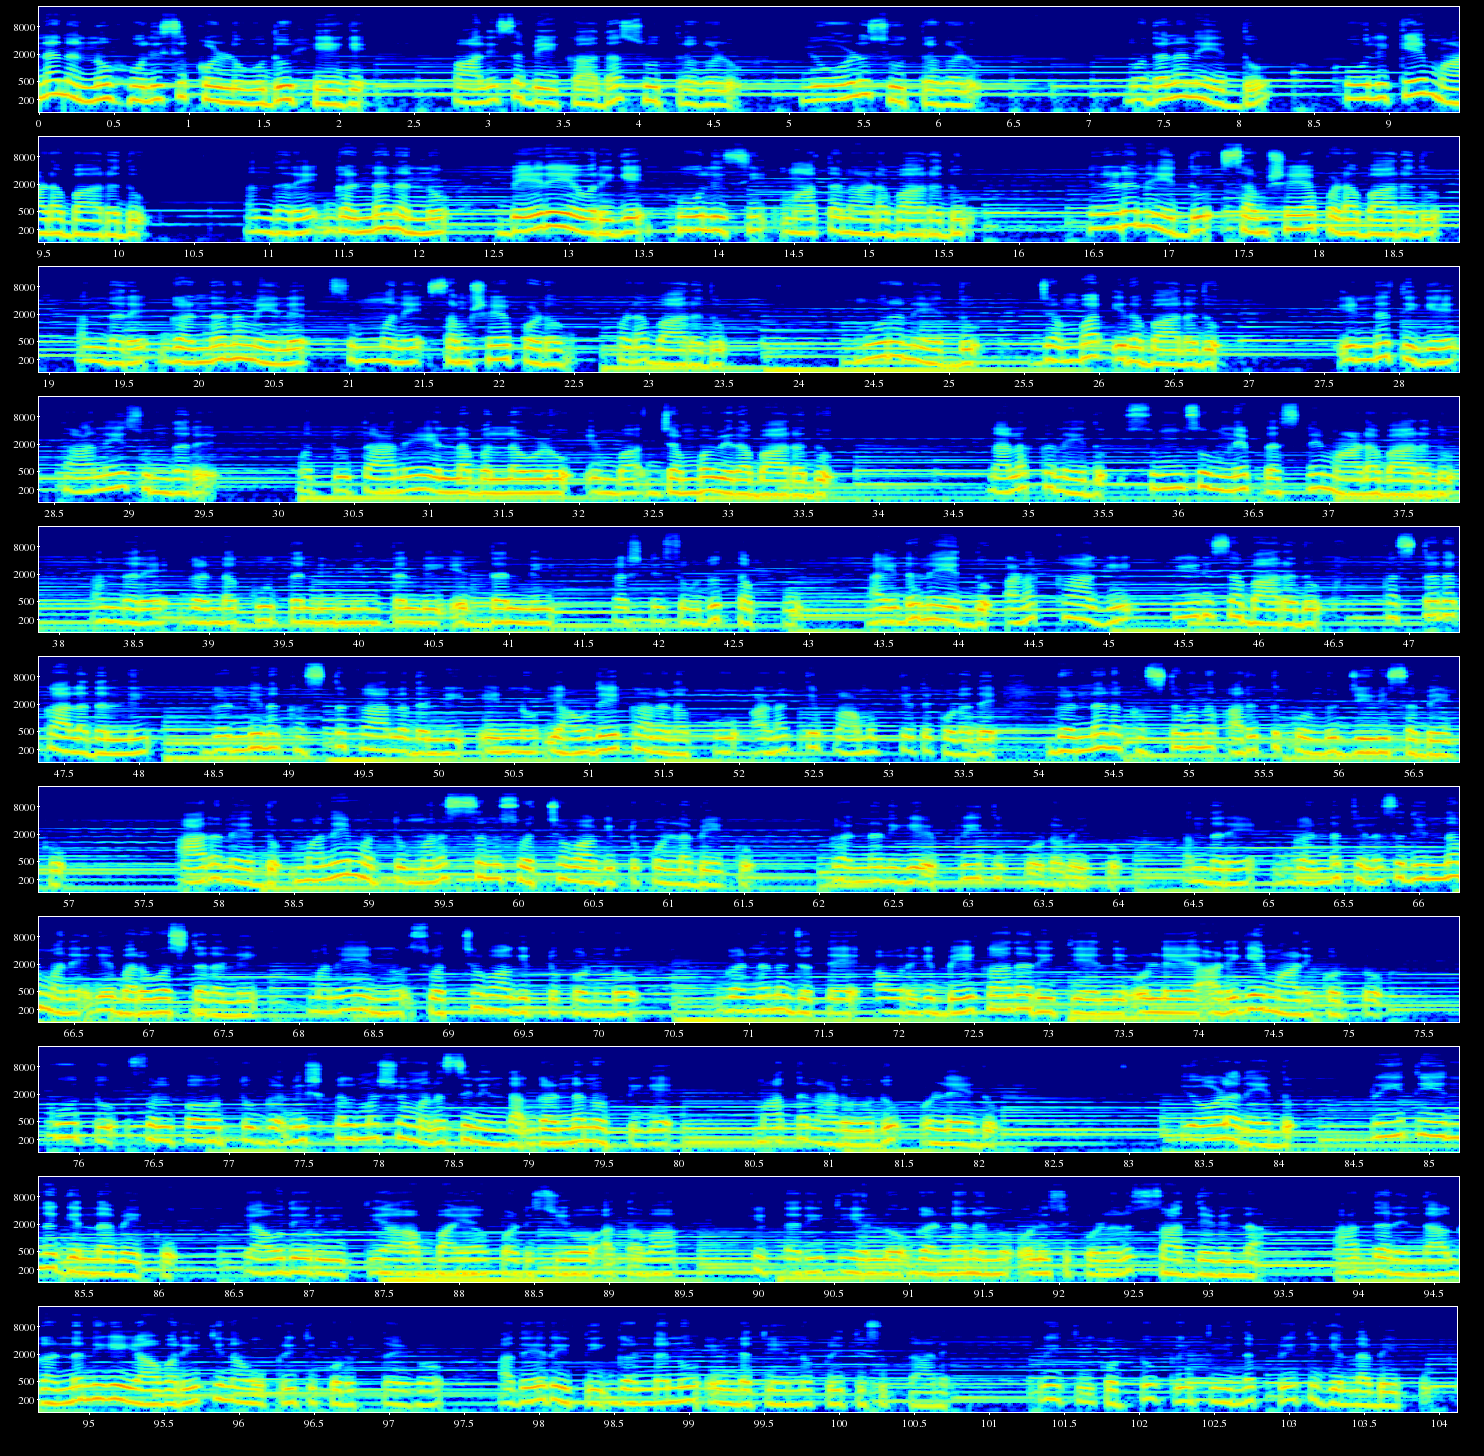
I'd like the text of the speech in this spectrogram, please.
ಗಂಡನನ್ನು ಹೋಲಿಸಿಕೊಳ್ಳುವುದು ಹೇಗೆ? ಪಾಲಿಸಬೇಕಾದ ಸೂತ್ರಗಳು. ಏಳು ಸೂತ್ರಗಳು. ಮೊದಲನೆಯದ್ದು, ಹೋಲಿಕೆ ಮಾಡಬಾರದು. ಅಂದರೆ ಗಂಡನನ್ನು ಬೇರೆಯವರಿಗೆ ಹೋಲಿಸಿ ಮಾತನಾಡಬಾರದು. ಎರಡನೆಯದ್ದು ಸಂಶಯ ಪಡಬಾರದು ಅಂದರೆ ಗಂಡನ ಮೇಲೆ ಸುಮ್ಮನೆ ಸಂಶಯ ಪಡ ಪಡಬಾರದು. ಮೂರನೆಯದ್ದು, ಜಂಬ ಇರಬಾರದು. ಹೆಂಡತಿಗೆ ತಾನೇ ಸುಂದರಿ ಮತ್ತು ತಾನೇ ಎಲ್ಲ ಬಲ್ಲವಳು ಎಂಬ ಜಂಬವಿರಬಾರದು. ನಾಲ್ಕನೆಯದು, ಸುಮ್ ಸುಮ್ಮನೆ ಪ್ರಶ್ನೆ ಮಾಡಬಾರದು. ಅಂದರೆ ಗಂಡ ಕೂತಲ್ಲಿ, ನಿಂತಲ್ಲಿ, ಎದ್ದಲ್ಲಿ ಪ್ರಶ್ನಿಸುವುದು ತಪ್ಪು. ಐದನೆಯದ್ದು, ಹಣಕ್ಕಾಗಿ ಪೀಡಿಸಬಾರದು. ಕಷ್ಟದ ಕಾಲದಲ್ಲಿ, ಗಂಡಿನ ಕಷ್ಟ ಕಾಲದಲ್ಲಿ ಹೆಣ್ಣು ಯಾವುದೇ ಕಾರಣಕ್ಕೂ ಹಣಕ್ಕೆ ಪ್ರಾಮುಖ್ಯತೆ ಕೊಡದೆ ಗಂಡನ ಕಷ್ಟವನ್ನು ಅರಿತುಕೊಂಡು ಜೀವಿಸಬೇಕು. ಆರನೆಯದ್ದು, ಮನೆ ಮತ್ತು ಮನಸ್ಸನ್ನು ಸ್ವಚ್ಛವಾಗಿಟ್ಟುಕೊಳ್ಳಬೇಕು, ಗಂಡನಿಗೆ ಪ್ರೀತಿ ಕೊಡಬೇಕು. ಅಂದರೆ, ಗಂಡ ಕೆಲಸದಿಂದ ಮನೆಗೆ ಬರುವಷ್ಟರಲ್ಲಿ ಮನೆಯನ್ನು ಸ್ವಚ್ಛವಾಗಿಟ್ಟುಕೊಂಡು ಗಂಡನ ಜೊತೆ ಅವರಿಗೆ ಬೇಕಾದ ರೀತಿಯಲ್ಲಿ ಒಳ್ಳೆಯ ಅಡಿಗೆ ಮಾಡಿಕೊಟ್ಟು, ಕೂತು ಸ್ವಲ್ಪ ಹೊತ್ತು ಗ, ನಿಷ್ಕಲ್ಮಶ ಮನಸ್ಸಿನಿಂದ ಗಂಡನೊಟ್ಟಿಗೆ ಮಾತನಾಡುವುದು ಒಳ್ಳೆಯದು. ಏಳನೆಯದು, ಪ್ರೀತಿಯಿಂದ ಗೆಲ್ಲಬೇಕು. ಯಾವುದೇ ರೀತಿಯ ಭಯಪಡಿಸಿಯೋ ಅಥವಾ ಕೆಟ್ಟ ರೀತಿಯಲ್ಲೋ ಗಂಡನನ್ನು ಒಲಿಸಿಕೊಳ್ಳಲು ಸಾಧ್ಯವಿಲ್ಲ. ಆದ್ದರಿಂದ ಗಂಡನಿಗೆ ಯಾವ ರೀತಿ ನಾವು ಪ್ರೀತಿ ಕೊಡುತ್ತೇವೋ ಅದೇ ರೀತಿ ಗಂಡನು ಹೆಂಡತಿಯನ್ನು ಪ್ರೀತಿಸುತ್ತಾನೆ. ಪ್ರೀತಿ ಕೊಟ್ಟು ಪ್ರೀತಿಯಿಂದ ಪ್ರೀತಿ ಗೆಲ್ಲಬೇಕು.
